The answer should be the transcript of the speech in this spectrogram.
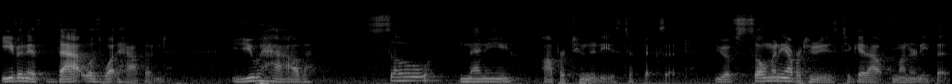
even if that was what happened, you have so many opportunities to fix it. You have so many opportunities to get out from underneath it.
